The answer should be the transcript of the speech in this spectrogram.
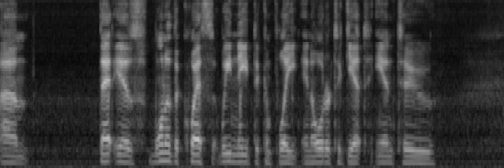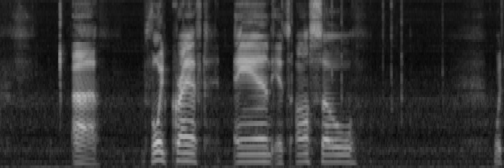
um, that is one of the quests that we need to complete in order to get into uh, Voidcraft, and it's also which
